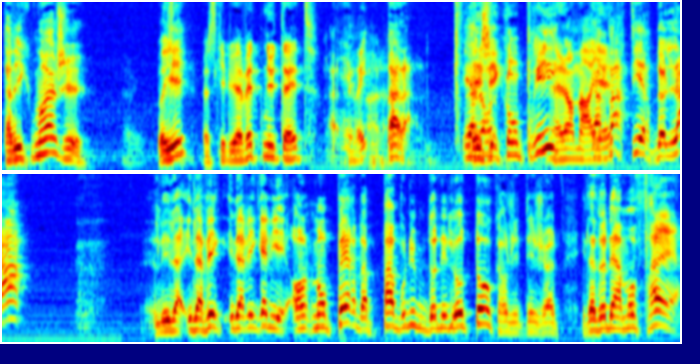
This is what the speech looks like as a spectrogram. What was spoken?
Tandis que moi, je. Vous voyez? Parce qu'il lui avait tenu tête. Ah, Voilà. Et Et, j'ai compris qu'à partir de là, il, a- il avait, il avait gagné. En- mon père n'a pas voulu me donner l'auto quand j'étais jeune. Il a donné à mon frère.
